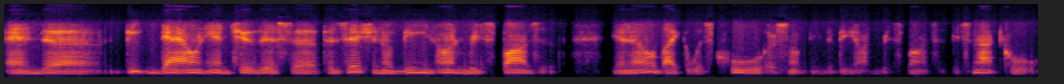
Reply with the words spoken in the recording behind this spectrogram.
and uh, beaten down into this uh, position of being unresponsive you know, like it was cool or something to be unresponsive. It's not cool.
